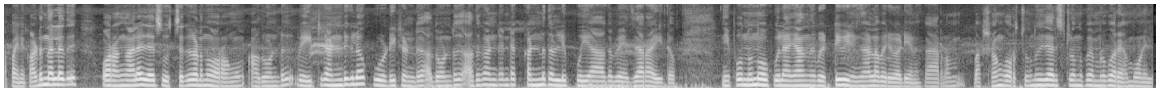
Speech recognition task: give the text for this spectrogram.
അപ്പോൾ അതിനെക്കാട്ടും നല്ലത് ഉറങ്ങാതെ വിചാരിച്ച് ഉച്ചയ്ക്ക് കിടന്ന് ഉറങ്ങും. അതുകൊണ്ട് വെയിറ്റ് രണ്ട് കിലോ കൂടിയിട്ടുണ്ട്. അതുകൊണ്ട് അത് കണ്ട് എന്റെ കണ്ണ് തള്ളിപ്പോയി ആകെ ബേജാറായിട്ടോ. ഇനിയിപ്പോൾ ഒന്നും നോക്കൂല. ഞാൻ വെട്ടി വിഴുങ്ങാനുള്ള പരിപാടിയാണ്. കാരണം ഭക്ഷണം കുറച്ചൊന്നും വിചാരിച്ചിട്ടൊന്നും ഇപ്പോൾ നമ്മൾ പറയാൻ പോകണില്ല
